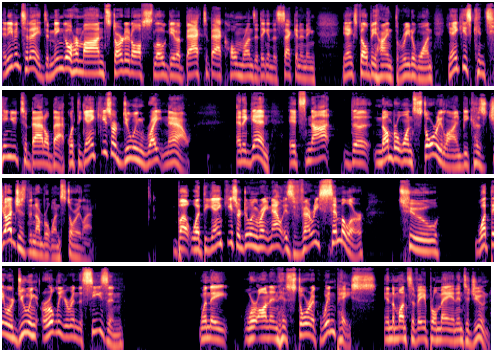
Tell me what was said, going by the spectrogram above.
And even today, Domingo Germán started off slow, gave a back-to-back home runs. I think in the second inning, Yanks fell behind three to one. Yankees continued to battle back. What the Yankees are doing right now, and again, it's not the number one storyline because Judge is the number one storyline. But what the Yankees are doing right now is very similar to what they were doing earlier in the season when they were on an historic win pace in the months of April, May, and into June.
